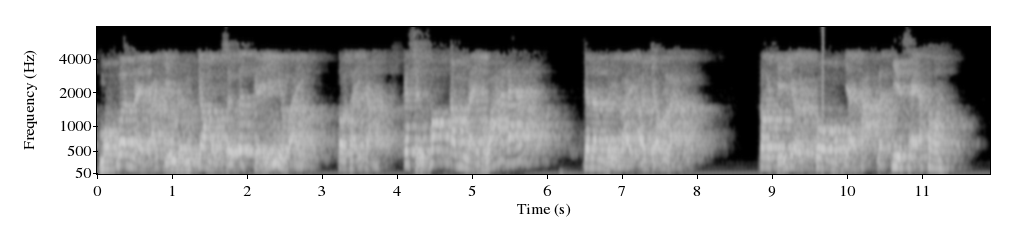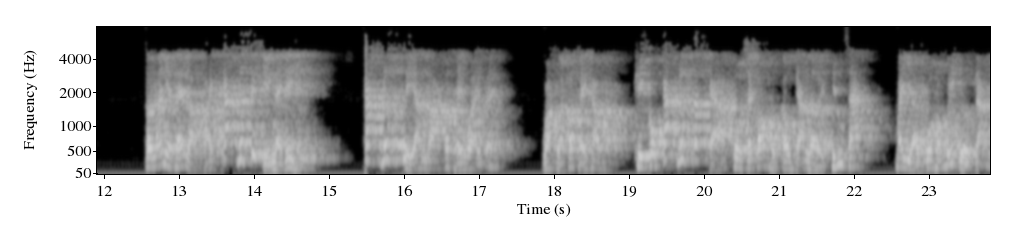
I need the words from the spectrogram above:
một bên này phải chịu đựng cho một sự ích kỷ như vậy, tôi thấy rằng cái sự bất công này quá đáng. Cho nên vì vậy ở chỗ là tôi chỉ cho cô một giải pháp là chia sẻ thôi. Tôi nói như thế là phải cắt đứt cái chuyện này đi cắt đứt thì anh ta có thể quay về. Hoặc là có thể không, khi cô cắt đứt tất cả, cô sẽ có một câu trả lời chính xác. Bây giờ cô không biết được rằng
